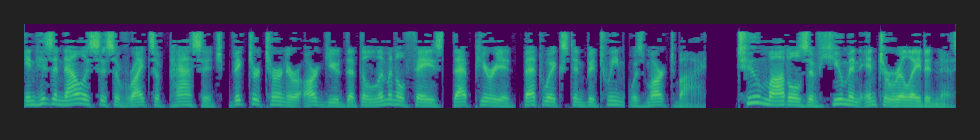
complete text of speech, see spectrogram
In his analysis of rites of passage, Victor Turner argued that the liminal phase, that period betwixt and between was marked by Two models of human interrelatedness,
